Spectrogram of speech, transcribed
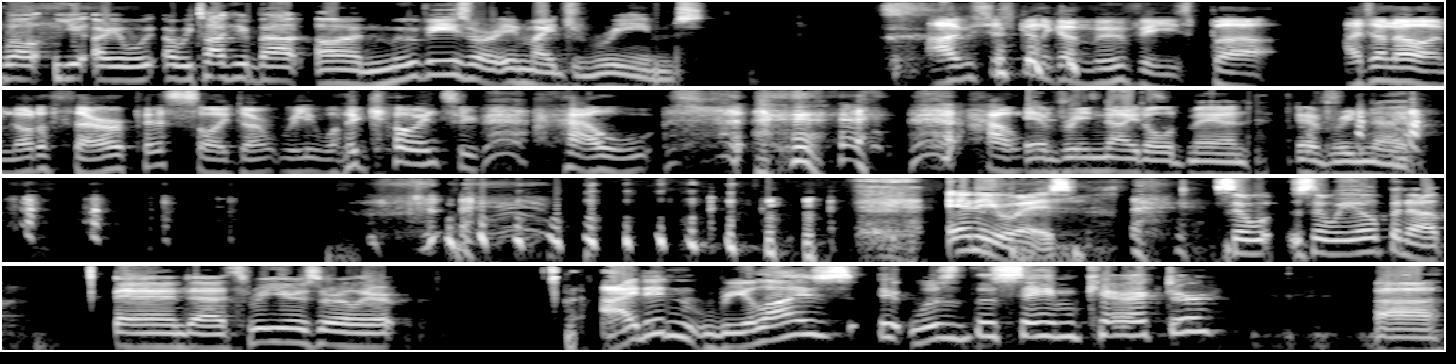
well, you, are you, are we talking about on movies or in my dreams? I was just gonna go movies, but I don't know. I'm not a therapist, so I don't really want to go into how how Every night, old man. Every night. Anyways, so so we open up, and uh, three years earlier, I didn't realize it was the same character. Uh,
